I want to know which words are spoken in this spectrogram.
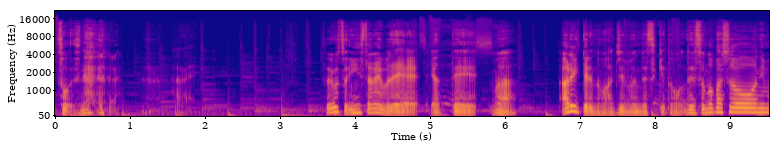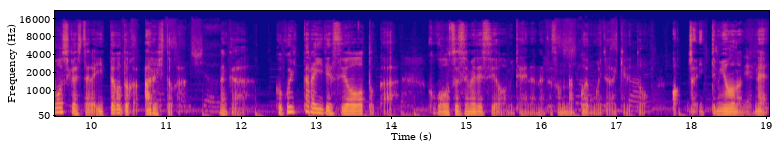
そうですね。はい。それこそインスタライブでやって、まあ、歩いてるのは自分ですけど、で、その場所にもしかしたら行ったことがある人が、なんか、ここ行ったらいいですよとか、ここおすすめですよみたいな、なんかそんな声もいただけると、あ、じゃあ行ってみようなんてね。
